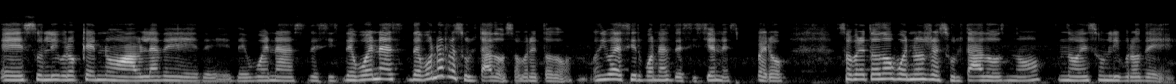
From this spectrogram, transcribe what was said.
Es un libro que no habla de, de, buenas de buenas de buenos resultados, sobre todo. Iba a decir buenas decisiones, pero sobre todo buenos resultados, ¿no? No es un libro de,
